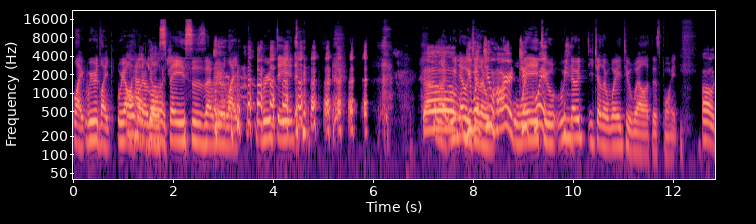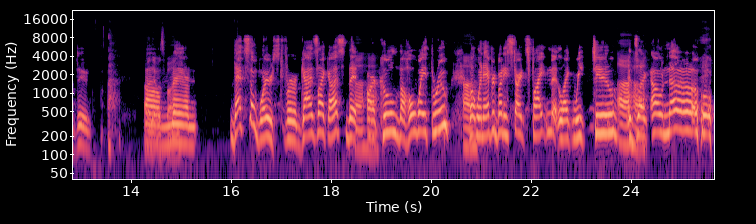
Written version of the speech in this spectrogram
Like we would like we all Oh had our little spaces that we were like routine. Oh, like we know you each went other too hard, too way quick. too we know each other way too well at this point. Oh, dude. Oh man, that's the worst for guys like us that Uh-huh. are cool the whole way through. Uh, but when everybody starts fighting at like week 2 it's Uh-huh. like, oh no.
